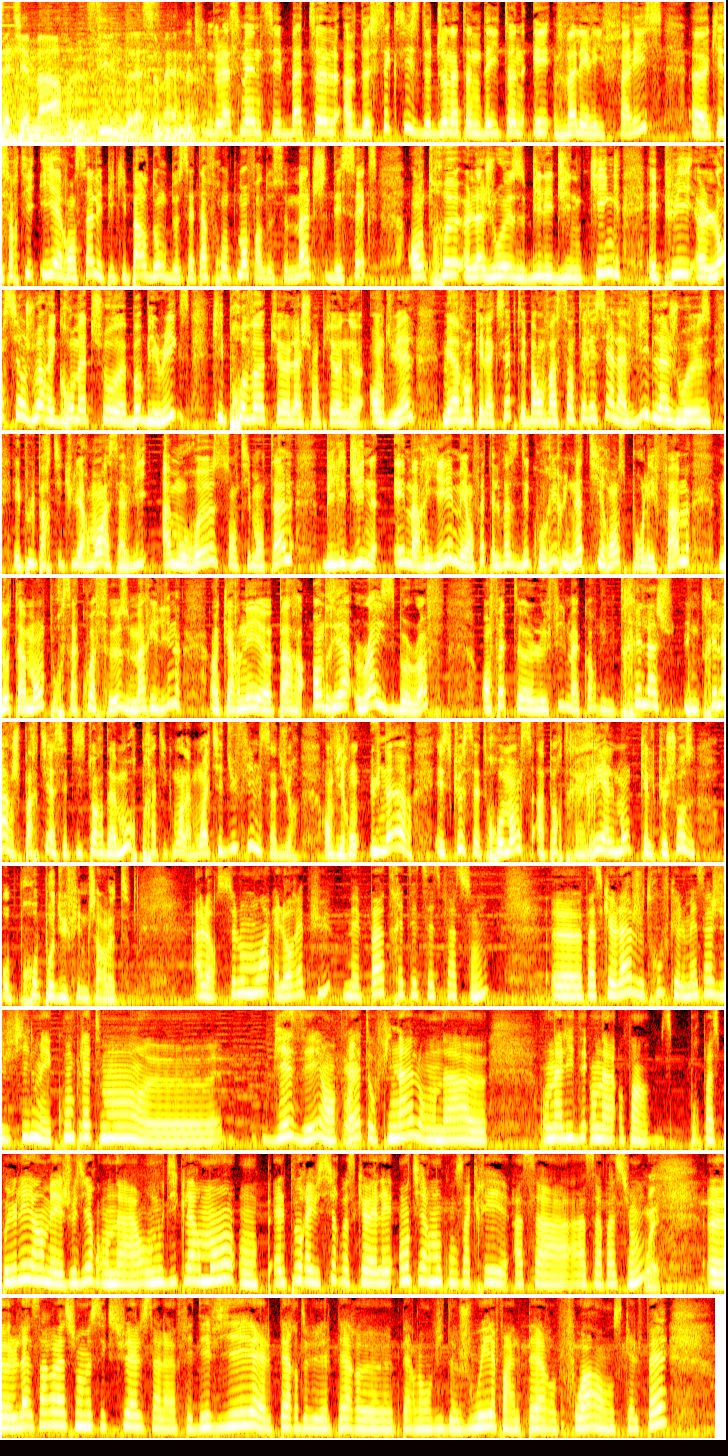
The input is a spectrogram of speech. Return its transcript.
7ème art, le film de la semaine. Notre film de la semaine, c'est Battle of the Sexes de Jonathan Dayton et Valérie Faris, euh, qui est sorti hier en salle et puis qui parle donc de cet affrontement, enfin de ce match des sexes entre la joueuse Billie Jean King et puis euh, l'ancien joueur et gros macho euh, Bobby Riggs, qui provoque la championne en duel. Mais avant qu'elle accepte, eh ben, on va s'intéresser à la vie de la joueuse et plus particulièrement à sa vie amoureuse, sentimentale. Billie Jean est mariée, mais en fait, elle va se découvrir une attirance pour les femmes, notamment pour sa coiffeuse Marilyn, incarnée euh, par Andrea Riseborough. En fait, euh, le film accorde une très, large, une très large partie à cette histoire d'amour, pratiquement la moitié du film, ça dure environ une heure. Est-ce que cette romance apporte réellement quelque chose au propos du film, Charlotte? Alors, selon moi, elle aurait pu, mais pas traiter de cette façon. Euh, parce que là, je trouve que le message du film est complètement biaisé, en fait. Au final, on a on a l'idée, on a, enfin, pour pas spoiler, hein, mais je veux dire, on a, on nous dit clairement, on, elle peut réussir parce qu'elle est entièrement consacrée à sa, à sa passion. Euh, sa relation homosexuelle, ça l'a fait dévier. Elle perd, elle perd, euh, perd l'envie de jouer. Enfin, elle perd foi en ce qu'elle fait.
